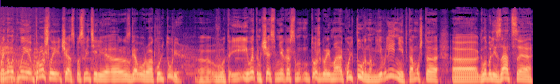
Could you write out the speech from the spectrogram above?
Мои, ну вот мы прошлый час посвятили э, разговору о культуре. Э, Вот. И, и в этом часе, мне кажется, мы тоже говорим о культурном явлении, потому что э, глобализация,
